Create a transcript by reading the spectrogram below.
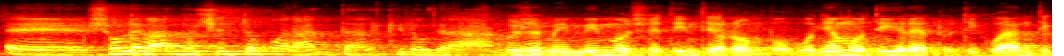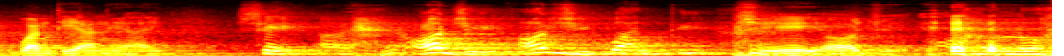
eh, sollevando 140 kg. Scusami Mimmo se ti interrompo, vogliamo dire a tutti quanti quanti anni hai? Sì, eh, oggi, oggi quanti? Sì, oggi. Allora,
